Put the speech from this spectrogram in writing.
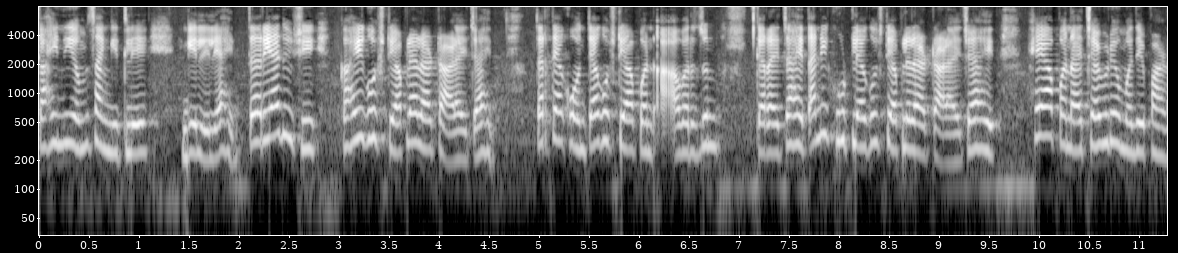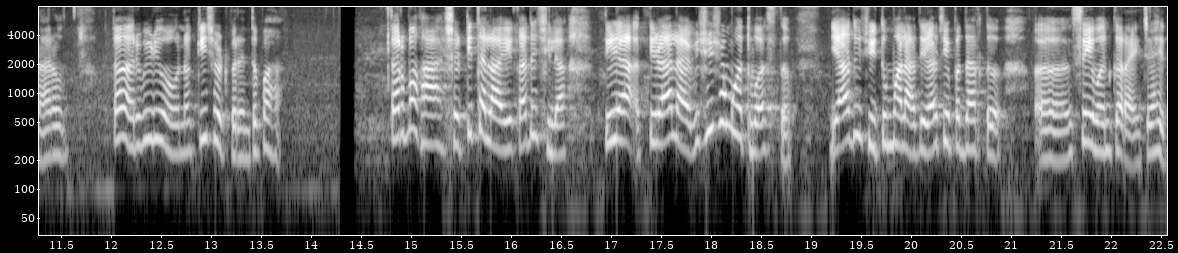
काही नियम सांगितले गेलेले आहेत. तर या दिवशी काही गोष्टी आपल्याला टाळायच्या आहेत. तर त्या कोणत्या गोष्टी आपण आवर्जून करायच्या आहेत आणि कुठल्या गोष्टी आपल्याला टाळायच्या आहेत हे आपण आजच्या व्हिडिओमध्ये पाहणार आहोत. तर व्हिडिओ नक्की शेवटपर्यंत पहा. तर बघा षटीतला एकादशीला तिळा तिळाला विशेष महत्त्व असतं. या दिवशी तुम्हाला तिळाचे पदार्थ सेवन करायचे आहेत.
